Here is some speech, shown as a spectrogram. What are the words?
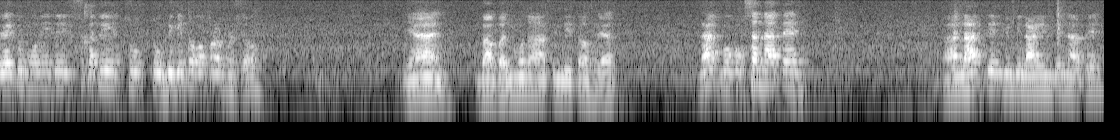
Lagay ko muna dito sa kati. Tubig ito ka farmers oh. Yan. Babad muna natin dito. Yan. Lahat bubuksan natin. Uh, lahat din bibilangin din natin.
